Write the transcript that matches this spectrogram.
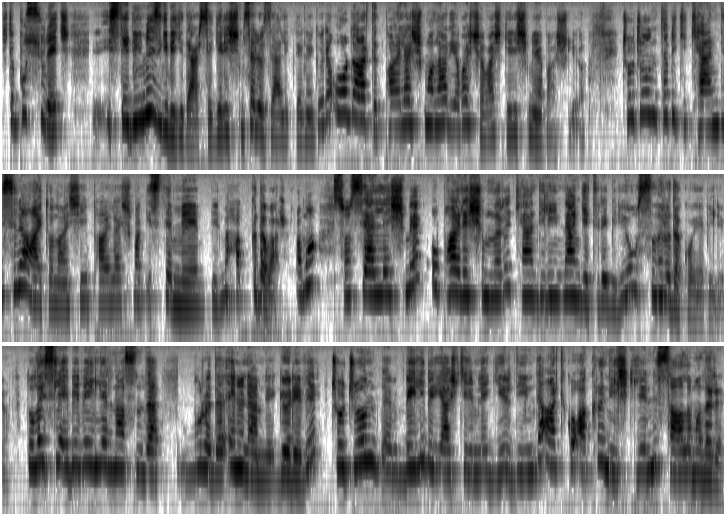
İşte bu süreç e, istediğimiz gibi giderse gelişimsel özelliklerine göre orada artık paylaşmalar yavaş yavaş gelişmeye başlıyor. Çocuğun tabii ki kendisine ait olan şeyi paylaşmak istemeyebilme hakkı da var. Ama sosyalleşme o paylaşımları kendiliğinden getirebiliyor. O sınırı da koyabiliyor. Dolayısıyla ebeveynlerin aslında burada en önemli görevi çocuğun e, belli bir yaş dilimine girdiğinde artık o akran ilişkilerini sağlamaları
